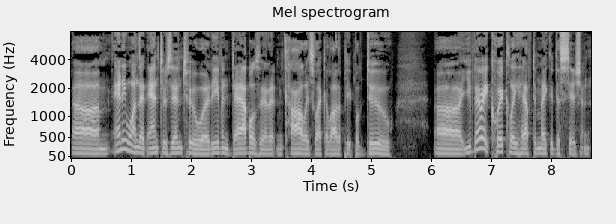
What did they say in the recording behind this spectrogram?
um, anyone that enters into it, even dabbles in it in college, like a lot of people do, uh, you very quickly have to make a decision.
